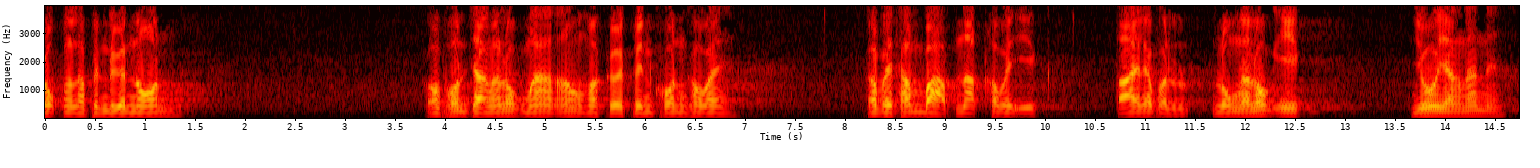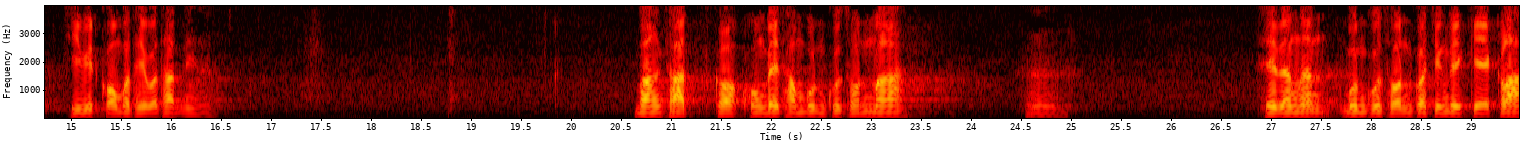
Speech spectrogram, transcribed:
รกนั่นแหละเป็นเรือนนอน พอพ้นจากนรกมา เอ้า มาเกิดเป็นคนเข้าไป เอาไปทำบาปหนักเข้าไปอีก ตายแล้วผ่นลงนรกอีก อยู่อย่างนั้นเนี่ย ชีวิตของพระเทวทัตนี่นะ บางชาติก็คงได้ทำบุญกุศลมาเหตุดังนั้น บุญกุศลก็จึงได้แก่กล้า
